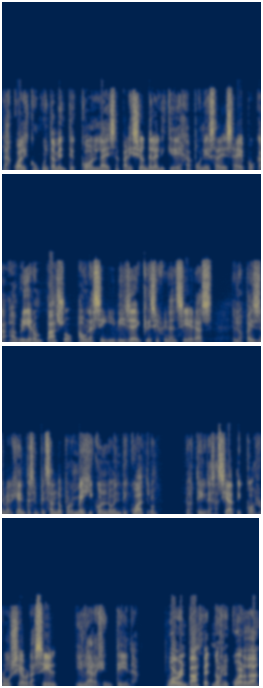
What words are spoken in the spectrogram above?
las cuales conjuntamente con la desaparición de la liquidez japonesa de esa época abrieron paso a una seguidilla de crisis financieras en los países emergentes, empezando por México en el 94, los tigres asiáticos, Rusia, Brasil y la Argentina. Warren Buffett nos recuerda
